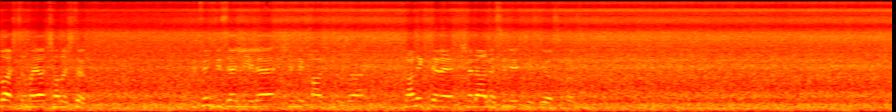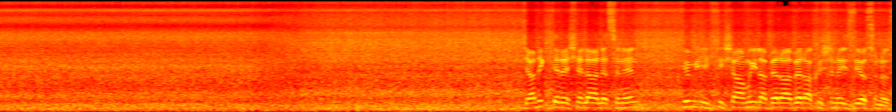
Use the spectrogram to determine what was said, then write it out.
ulaştırmaya çalıştık. Bütün güzelliğiyle şimdi karşınızda Canikdere Şelalesi'ni izliyorsunuz. Canikdere Şelalesi'nin tüm ihtişamıyla beraber akışını izliyorsunuz.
